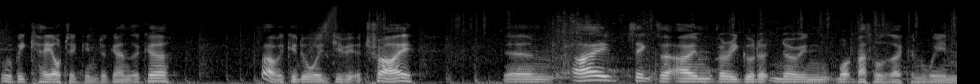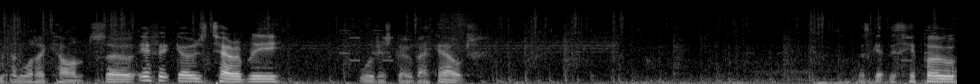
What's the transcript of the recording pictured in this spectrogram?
will be chaotic in Dogenzaka? Well, we could always give it a try. Um, I think that I'm very good at knowing what battles I can win and what I can't. So if it goes terribly, we'll just go back out. Let's get this hippo.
